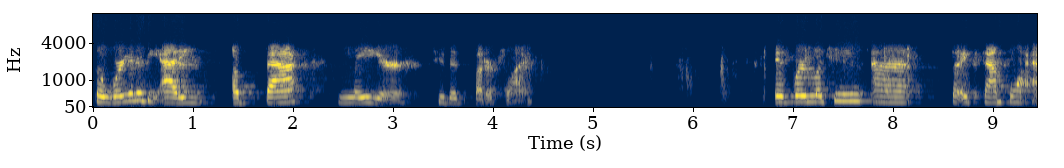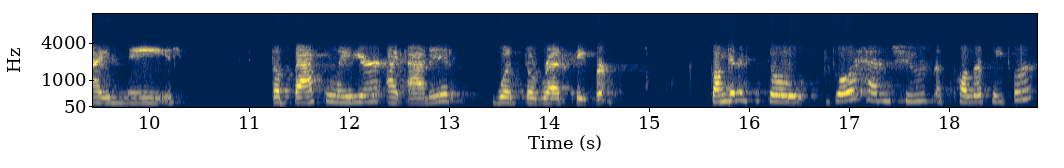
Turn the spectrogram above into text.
So we're going to be adding a back layer to this butterfly. If we're looking at the example I made, the back layer I added was the red paper. So I'm gonna, so go ahead and choose a color paper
